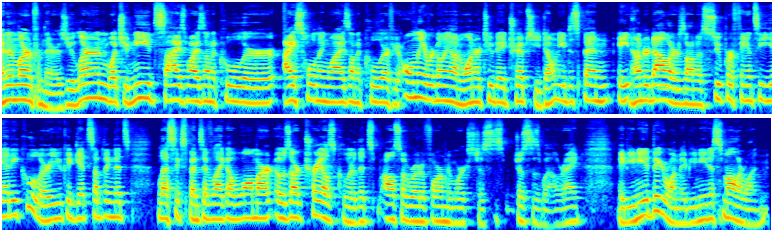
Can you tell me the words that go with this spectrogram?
and then learn from there. As you learn what you need size wise on a cooler, ice holding wise on a cooler. If you're only ever going on one or two day trips, you don't need to spend $800 on a super fancy Yeti cooler. You could get something that's less expensive, like a Walmart Ozark Trails cooler that's also rotomolded and works just, just as well, right? Maybe you need a bigger one, maybe you need a smaller one.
